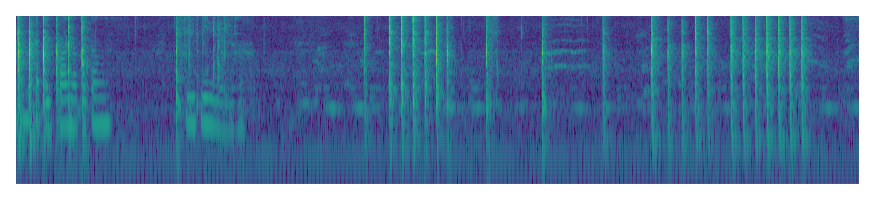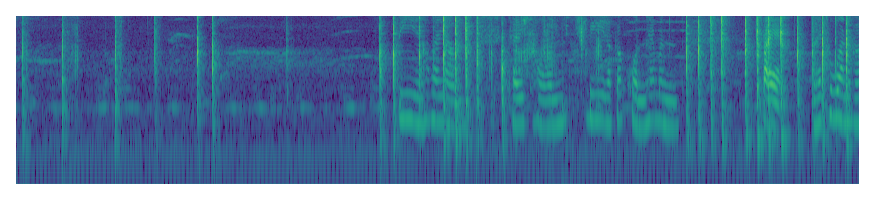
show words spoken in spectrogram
ถ้ามันจะเป็นก้อนเราก็ต้องบี้ๆเลยนะคะ ช้ช้อนบี้แล้วก็คนให้มันแตกให้ทั่วนะคะ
